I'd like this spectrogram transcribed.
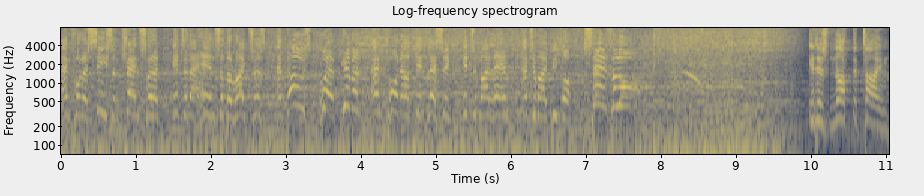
and for a season transfer it into the hands of the righteous and those who have given and poured out their blessing into my land and to my people, says the Lord. It is not the time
